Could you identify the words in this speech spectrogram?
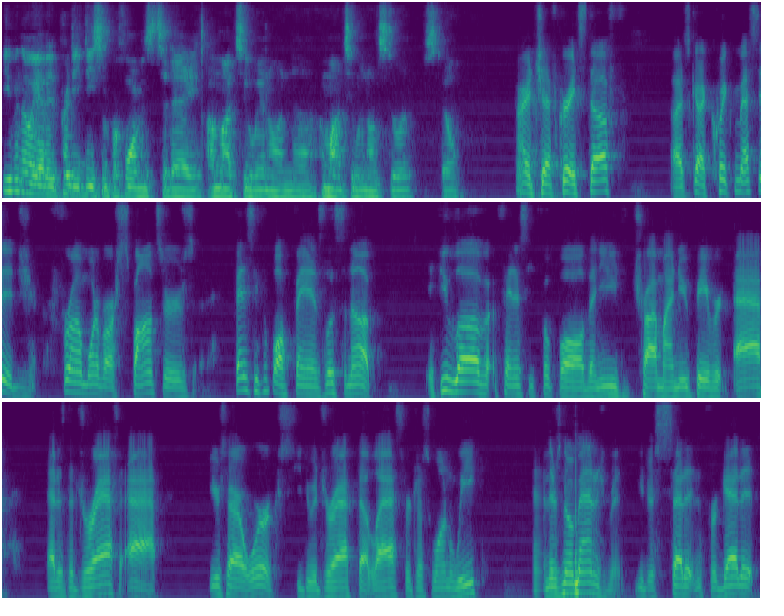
even though he had a pretty decent performance today, I'm not too in on uh, I'm not too in on Stewart still. All right, Jeff, great stuff. Uh, it's got a quick message from one of our sponsors. Fantasy football fans, listen up. If you love fantasy football, then you need to try my new favorite app. That is the Draft app. Here's how it works. You do a draft that lasts for just one week, and there's no management. You just set it and forget it.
